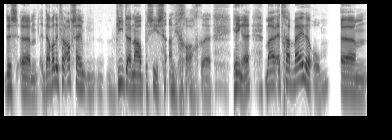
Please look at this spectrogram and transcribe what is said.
Dus um, daar wil ik van af zijn wie daar nou precies aan die galg uh, hingen. Maar het gaat mij erom. Um,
